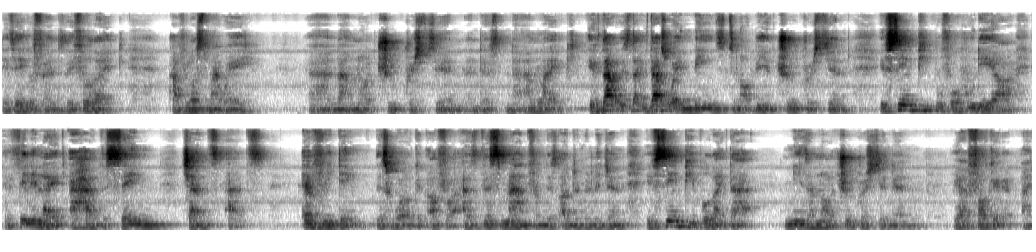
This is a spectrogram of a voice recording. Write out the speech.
They take offense. They feel like I've lost my way uh, and I'm not a true Christian and this and. I'm like, if that is that if that's what it means to not be a true Christian, if seeing people for who they are and feeling like I have the same chance at everything this world can offer as this man from this other religion, if seeing people like that means I'm not a true Christian, then yeah, fuck it. I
